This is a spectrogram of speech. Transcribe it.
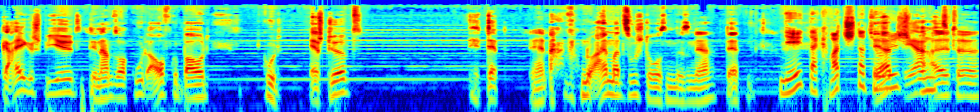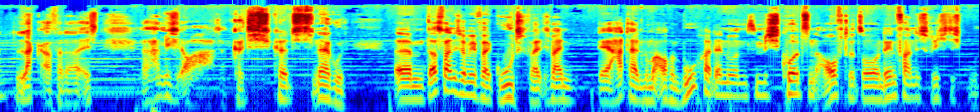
geil gespielt, den haben sie auch gut aufgebaut. Gut, er stirbt, der Depp der hätte einfach nur einmal zustoßen müssen, ja. Der, nee, der quatscht natürlich. Der, der alte Lackaffe da, echt. Da hat mich, oh, da könnte ich, könnte ich, na gut. Ähm, das fand ich auf jeden Fall gut, weil ich meine, der hat halt nur mal auch im Buch, hat er nur einen ziemlich kurzen Auftritt so und den fand ich richtig gut.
